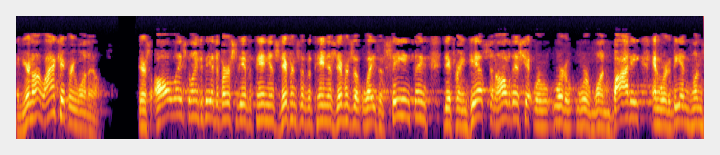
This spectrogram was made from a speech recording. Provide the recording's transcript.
And you're not like everyone else. There's always going to be a diversity of opinions, difference of opinions, difference of ways of seeing things, differing gifts, and all of this, yet we're, we're, to, we're one body, and we're to be in one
